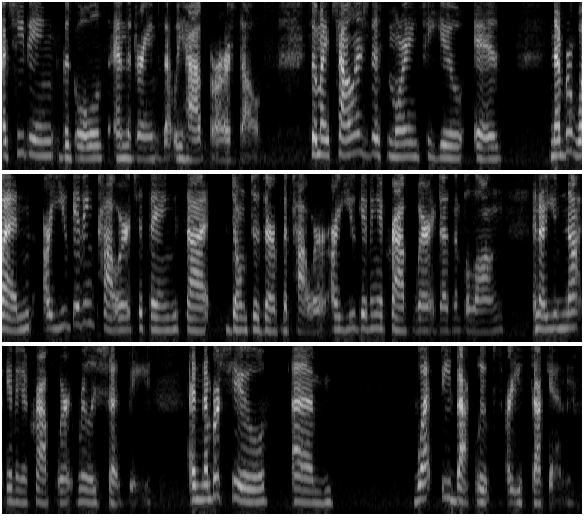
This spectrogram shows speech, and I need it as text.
achieving the goals and the dreams that we have for ourselves. So, my challenge this morning to you is number one, are you giving power to things that don't deserve the power? Are you giving a crap where it doesn't belong? And are you not giving a crap where it really should be? And number two, um, what feedback loops are you stuck in?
